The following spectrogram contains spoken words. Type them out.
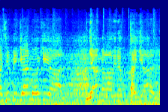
നശിപ്പിക്കാൻ നോക്കിയാൽ ഞങ്ങൾ അതിന് തയ്യാറല്ല.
